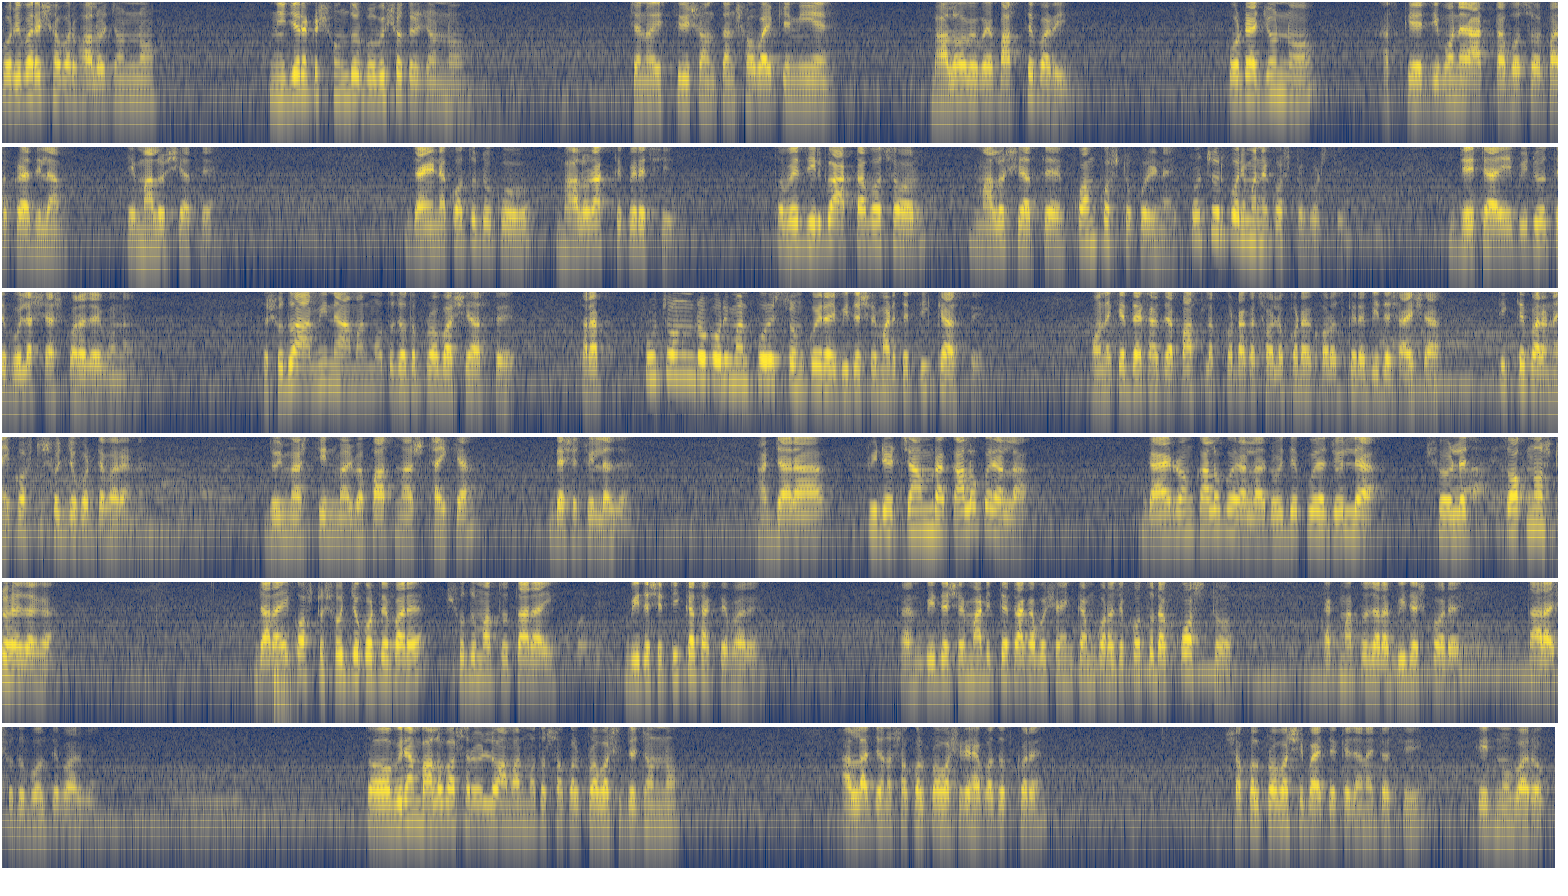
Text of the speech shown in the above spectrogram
পরিবারের সবার ভালোর জন্য, নিজের একটা সুন্দর ভবিষ্যতের জন্য, যেন স্ত্রী সন্তান সবাইকে নিয়ে ভালোভাবে বাঁচতে পারি। ওটার জন্য আজকে জীবনের আটটা বছর পার করে দিলাম এই মালয়েশিয়াতে। জানি না কতটুকু ভালো রাখতে পেরেছি, তবে দীর্ঘ আটটা বছর মালয়েশিয়াতে কম কষ্ট করি নাই, প্রচুর পরিমাণে কষ্ট করছি। যেটা এই ভিডিওতে বইলা শেষ করা যাইব না। তো শুধু আমি না, আমার মতো যত প্রবাসী আছে, তারা প্রচণ্ড পরিমাণ পরিশ্রম কইরাই বিদেশের মাটিতে টিকা আছে। অনেকে দেখা যায় পাঁচ লক্ষ টাকা, ছয় লক্ষ টাকা খরচ করে বিদেশ আইসা টিকতে পারে না, এই কষ্ট সহ্য করতে পারে না। দুই মাস, তিন মাস বা পাঁচ মাস থাইকা দেশে চলে যায়। আর যারা পিঠের চামড়া কালো করে গায়ের রং কালো করে আলা রোদে পুরে জ্বললা শরীরের ত্বক নষ্ট হয়ে যায় যারা এই কষ্ট সহ্য করতে পারে, শুধুমাত্র তারাই বিদেশে টিকা থাকতে পারে। কারণ বিদেশের মাটিতে টাকা পয়সা ইনকাম করা যে কতটা কষ্ট, একমাত্র যারা বিদেশ করে, তারাই শুধু বলতে পারবে। তো অবিরাম ভালোবাসা রইল আমার মতো সকল প্রবাসীদের জন্য। আল্লাহ যেন সকল প্রবাসীর হেফাজত করে। সকল প্রবাসী ভাইদেরকে জানাইতেছি ঈদ মুবারক।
